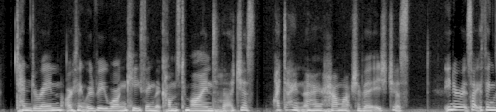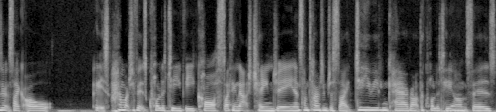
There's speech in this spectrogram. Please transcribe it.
Tendering, I think, would be one key thing that comes to mind that mm. I just I don't know how much of it is just, you know, it's like things where it's like, oh, it's how much of it is quality v cost. I think that's changing, and sometimes I'm just like, do you even care about the quality answers?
